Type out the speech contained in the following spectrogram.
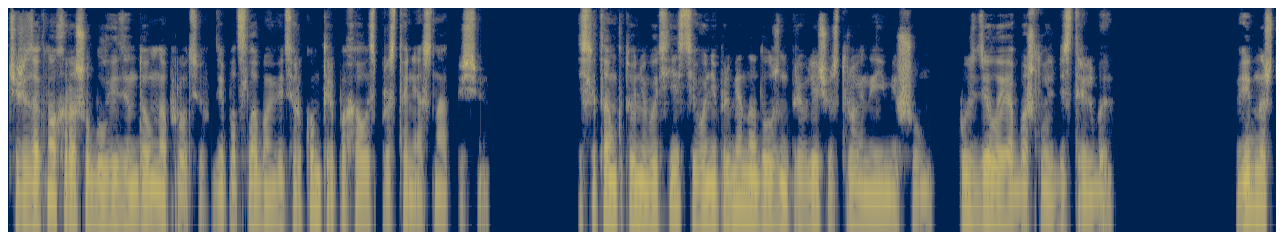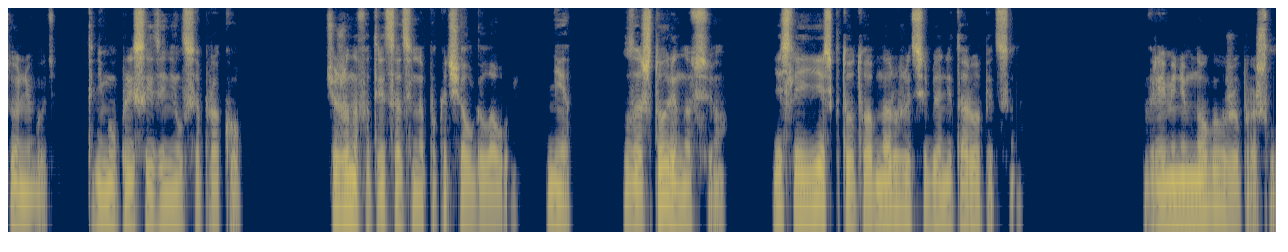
Через окно хорошо был виден дом напротив, где под слабым ветерком трепыхалась простыня с надписью. Если там кто-нибудь есть, его непременно должен привлечь устроенный ими шум. Пусть дело и обошлось без стрельбы. «Видно что-нибудь?» К нему присоединился Прокоп. Чужинов отрицательно покачал головой. «Нет. Зашторено все. Если и есть кто, то обнаружить себя не торопится. Времени много уже прошло.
